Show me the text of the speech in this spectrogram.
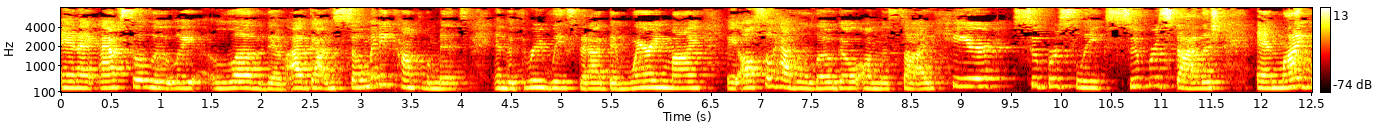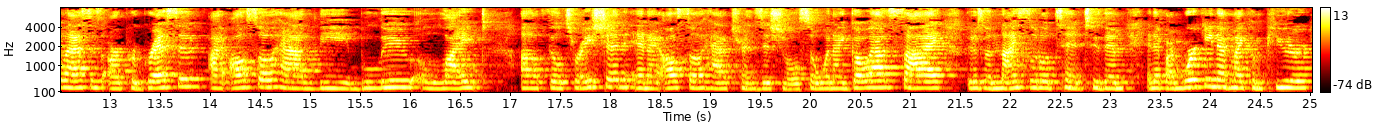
and I absolutely love them. I've gotten so many compliments in the three weeks that I've been wearing mine. They also have a logo on the side here, super sleek, super stylish, and my glasses are progressive. I also have the blue light uh, filtration and I also have transitional. So when I go outside, there's a nice little tint to them. And if I'm working at my computer,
